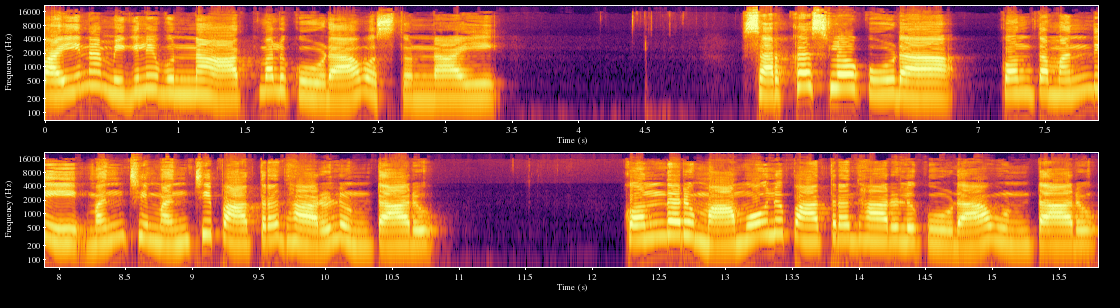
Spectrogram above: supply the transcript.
పైన మిగిలి ఉన్న ఆత్మలు కూడా వస్తున్నాయి. సర్కస్లో కూడా కొంతమంది మంచి మంచి పాత్రధారులు ఉంటారు కొందరు మామూలు పాత్రధారులు కూడా ఉంటారు.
